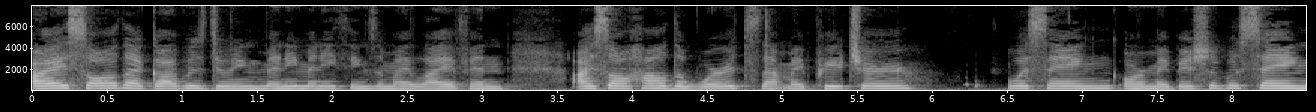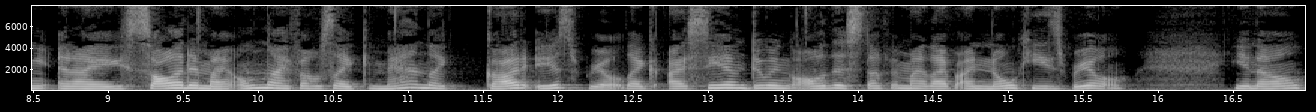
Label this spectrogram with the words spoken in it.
I saw that God was doing many, many things in my life, and I saw how the words that my preacher was saying or my bishop was saying, and I saw it in my own life. I was like, man, like, God is real. Like, I see Him doing all this stuff in my life. I know He's real, you know?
